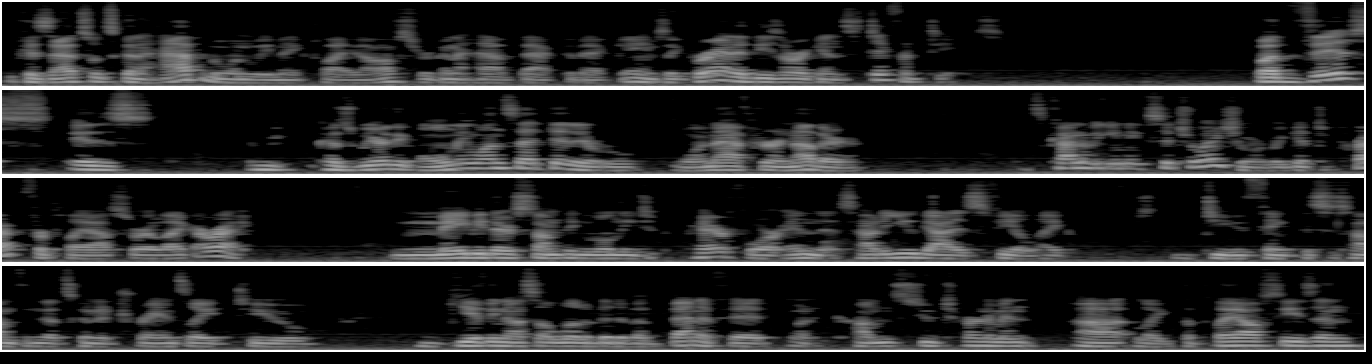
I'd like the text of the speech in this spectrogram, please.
Because that's what's going to happen when we make playoffs. We're going to have back to back games. And granted, these are against different teams. But this is because we are the only ones that did it one after another. It's kind of a unique situation where we get to prep for playoffs. Where we're like, all right, maybe there's something we'll need to prepare for in this. How do you guys feel? Like, do you think this is something that's going to translate to giving us a little bit of a benefit when it comes to tournament, uh, like the playoff season?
